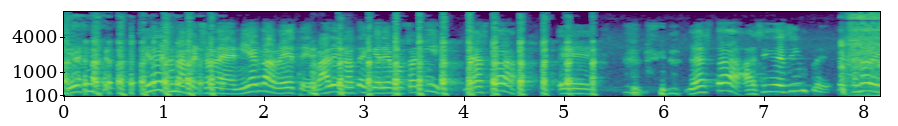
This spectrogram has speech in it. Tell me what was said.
Si eres, una, per- si eres una persona de mierda, vete, ¿vale? No te queremos aquí. Ya está. Eh, ya está. Así de simple. Persona de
